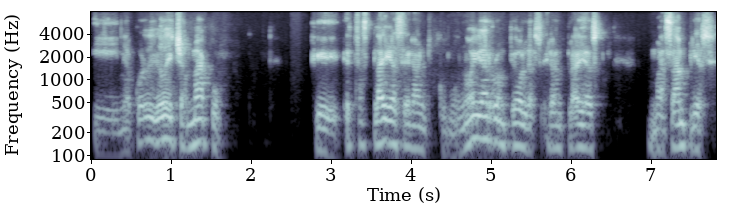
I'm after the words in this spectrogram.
Y me acuerdo yo de chamaco, que estas playas eran, como no había rompeolas, eran playas más amplias.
